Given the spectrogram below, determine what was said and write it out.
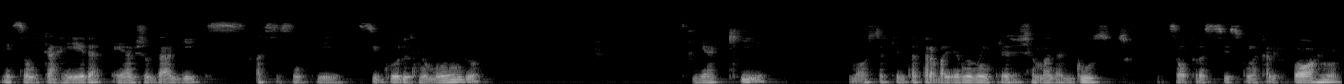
missão de carreira é ajudar geeks a se sentir seguros no mundo. E aqui mostra que ele está trabalhando numa empresa chamada Gusto, em São Francisco, na Califórnia,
